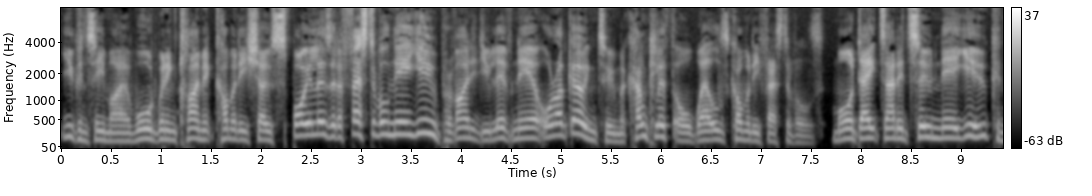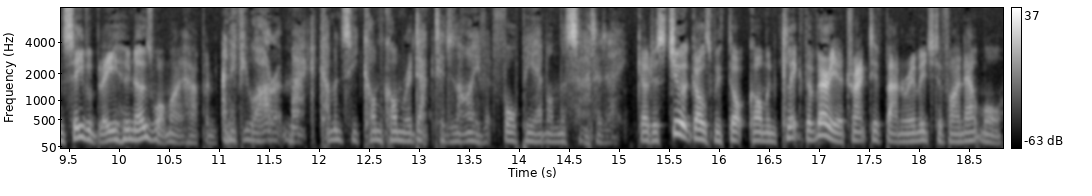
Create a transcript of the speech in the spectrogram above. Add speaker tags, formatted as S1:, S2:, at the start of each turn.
S1: You can see my award winning climate comedy show Spoilers at a festival near you, provided you live near or are going to Machynlleth or Wells comedy festivals. More dates added soon near you, conceivably, who knows what might happen. And if you are at Mac, come and see ComCom Redacted live at 4pm on the Saturday. Go to stuartgoldsmith.com and click the very attractive banner image to find out more.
